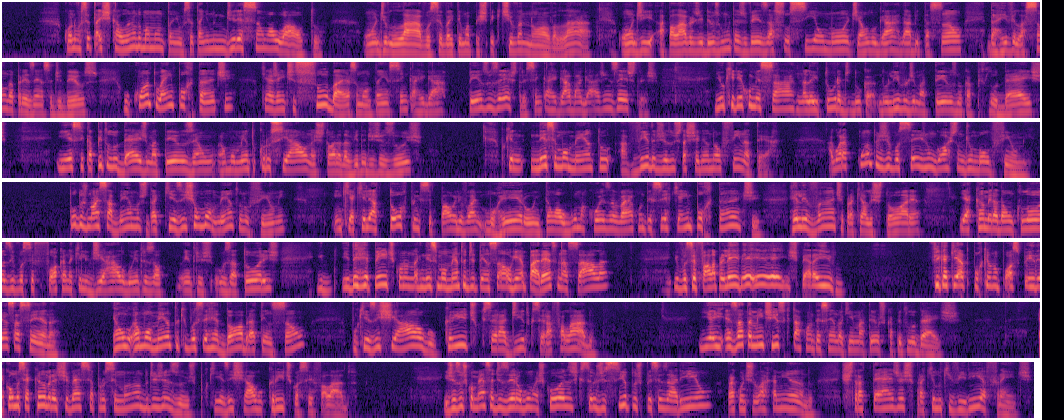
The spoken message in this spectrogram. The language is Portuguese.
Quando você está escalando uma montanha, você está indo em direção ao alto, onde lá você vai ter uma perspectiva nova, lá onde a palavra de Deus muitas vezes associa o um monte a um lugar da habitação, da revelação da presença de Deus, o quanto é importante que a gente suba essa montanha sem carregar pesos extras, sem carregar bagagens extras. E eu queria começar na leitura de, do, do livro de Mateus, no capítulo 10. E esse capítulo 10 de Mateus é um, é um momento crucial na história da vida de Jesus, porque nesse momento a vida de Jesus está chegando ao fim na terra. Agora, quantos de vocês não gostam de um bom filme? Todos nós sabemos que existe um momento no filme em que aquele ator principal ele vai morrer ou então alguma coisa vai acontecer que é importante, relevante para aquela história. E a câmera dá um close e você foca naquele diálogo entre os, entre os atores. E, e de repente quando nesse momento de tensão alguém aparece na sala e você fala para ele ei, ei, ei, espera aí Fica quieto porque eu não posso perder essa cena. É um, é um momento que você redobra a atenção porque existe algo crítico que será dito, que será falado. E é exatamente isso que está acontecendo aqui em Mateus capítulo 10. É como se a câmera estivesse se aproximando de Jesus, porque existe algo crítico a ser falado. E Jesus começa a dizer algumas coisas que seus discípulos precisariam para continuar caminhando estratégias para aquilo que viria à frente,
